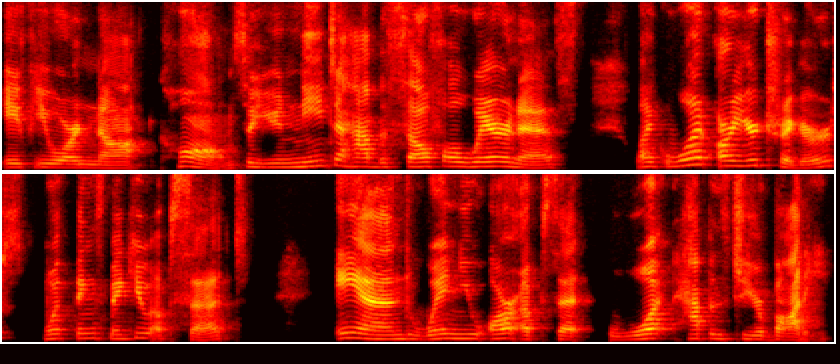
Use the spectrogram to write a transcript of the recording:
if you are not calm. So you need to have the self awareness like, what are your triggers? What things make you upset? And when you are upset, what happens to your body?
